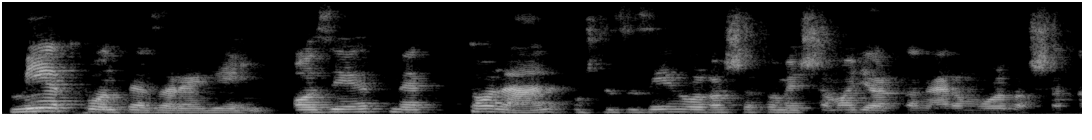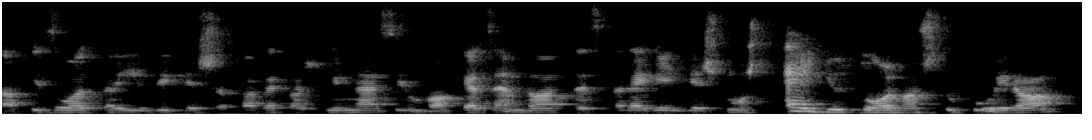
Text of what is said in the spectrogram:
Miért pont ez a regény? Azért, mert talán, most ez az én olvasatom és a magyar tanárom olvasata, aki Zolta Ildik és a Fazekas gimnáziumban a kezembe adta ezt a regényt, és most együtt olvastuk újra,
